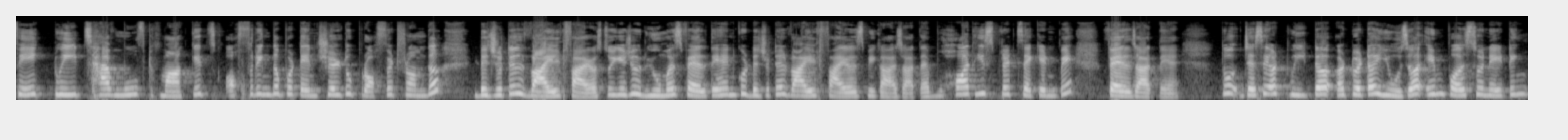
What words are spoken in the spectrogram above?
fake tweets have moved markets offering the potential to profit from the digital wild fires तो ये जो र्यूमर्स फैलते हैं इनको डिजिटल वाइल्ड फायर्स भी कहा जाता है बहुत ही स्प्लिट सेकेंड पे फैल जाते हैं तो जैसे a Twitter a Twitter user impersonating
